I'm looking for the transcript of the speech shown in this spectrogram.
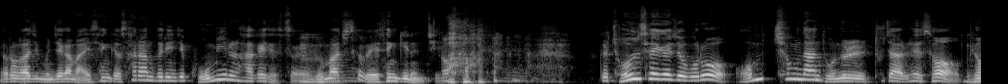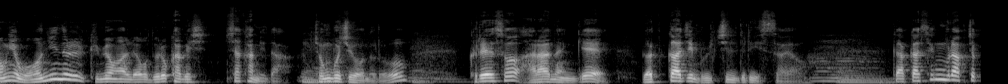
여러 가지 문제가 많이 생겨 사람들이 이제 고민을 하게 됐어요. 음. 류마티스가 왜 생기는지. 그전 세계적으로 엄청난 돈을 투자를 해서 병의 원인을 규명하려고 노력하기 시- 시작합니다. 정부 지원으로. 그래서 알아낸 게 몇 가지 물질들이 있어요. 그러니까 아까 생물학적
